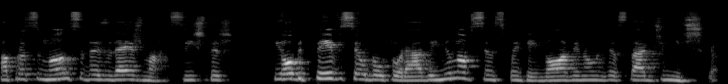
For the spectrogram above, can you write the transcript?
aproximando-se das ideias marxistas e obteve seu doutorado em 1959 na Universidade de Michigan.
